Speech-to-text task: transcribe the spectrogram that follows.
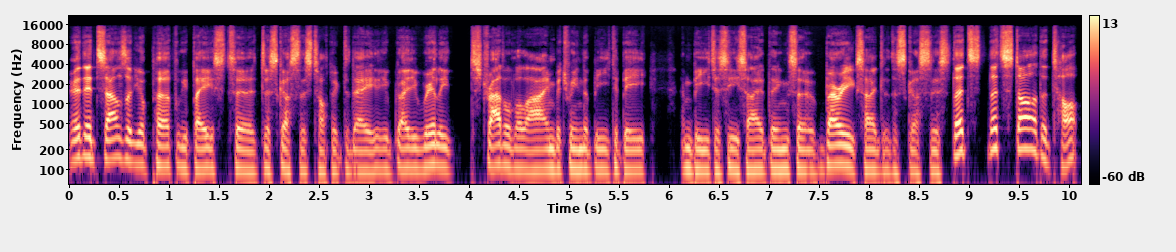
It, it sounds like you're perfectly placed to discuss this topic today. You, uh, you really straddle the line between the B2B and B2C side things. So very excited to discuss this. Let's let's start at the top.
